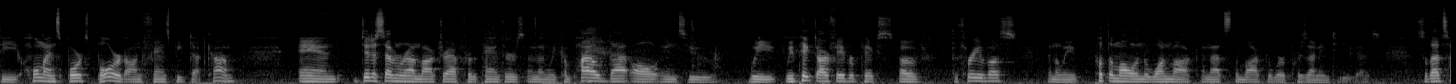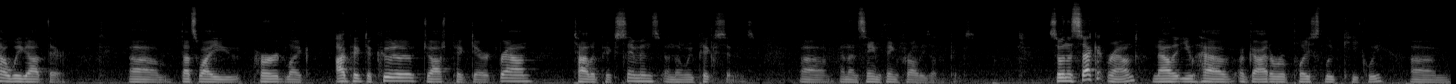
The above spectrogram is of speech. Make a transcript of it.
the Whole Nine Sports board on fanspeak.com, and did a seven round mock draft for the Panthers, and then we compiled that all into we we picked our favorite picks of the three of us, and then we put them all into one mock, and that's the mock that we're presenting to you guys. So that's how we got there. Um, that's why you heard like I picked Okudah, Josh picked Derrick Brown, Tyler picked Simmons, and then we picked Simmons. Um, and then same thing for all these other picks. So in the second round, now that you have a guy to replace Luke Kuechly, um,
